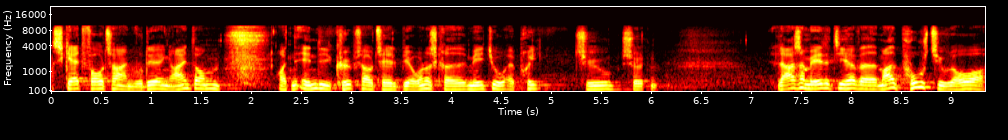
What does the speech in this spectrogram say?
Skat foretager en vurdering af ejendommen, og den endelige købsaftale bliver underskrevet medio april 2017. Lars og Mette de har været meget positivt over,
